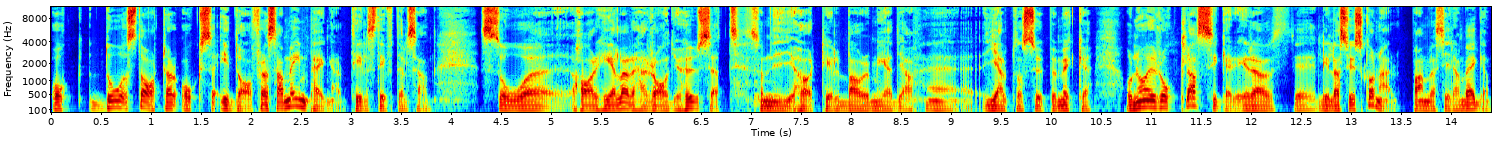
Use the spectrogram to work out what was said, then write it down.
Och då startar också idag, för att samla in pengar till stiftelsen, så har hela det här radiohuset som ni hör till, Bauer Media, eh, hjälpt oss supermycket. Och nu har ju rockklassiker, era eh, lilla syskon här på andra sidan väggen,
